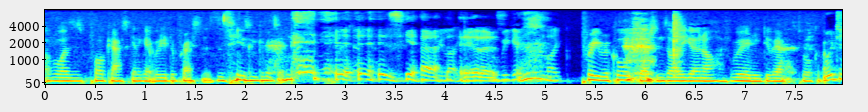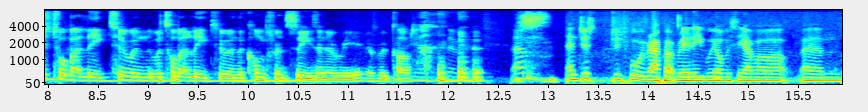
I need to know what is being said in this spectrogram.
Otherwise, this podcast is going to get really depressing as the season goes on. it is, yeah, we, like, it get, is. we get to like pre-record sessions. Are you going? Oh, really? Do we have to talk about? We just talk about League Two, and we'll talk about League Two and the conference season every every pod. Yeah, there we go. um, and just just before we wrap up, really, we obviously have our um,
